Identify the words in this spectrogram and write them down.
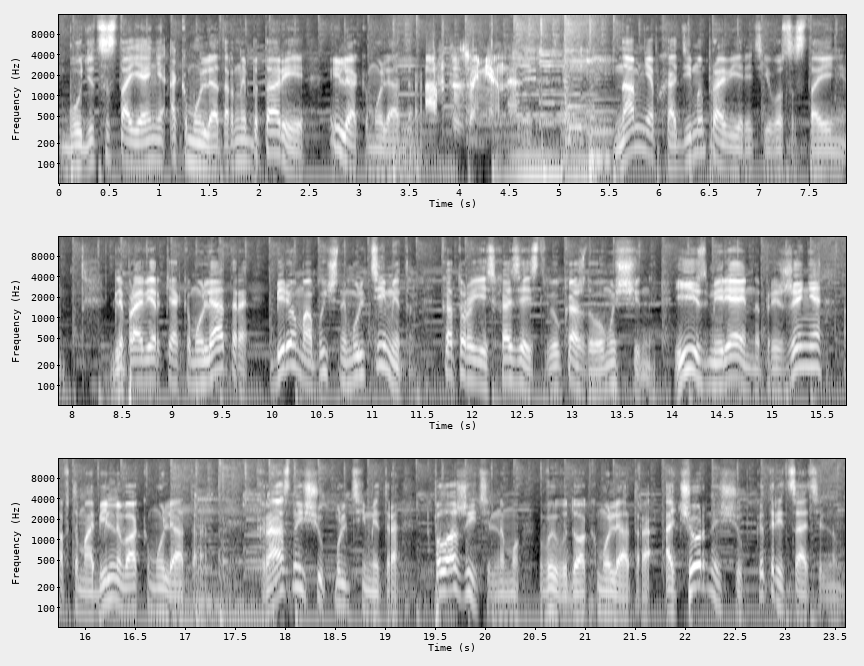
будет состояние аккумуляторной батареи или аккумулятора. Автозамена. Нам необходимо проверить его состояние. Для проверки аккумулятора берем обычный мультиметр, который есть в хозяйстве у каждого мужчины, и измеряем напряжение автомобильного аккумулятора. Красный щуп мультиметра положительному выводу аккумулятора, а черный щуп к отрицательному.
